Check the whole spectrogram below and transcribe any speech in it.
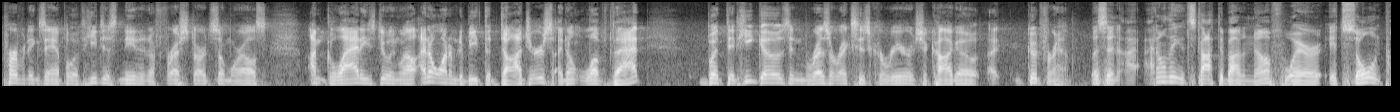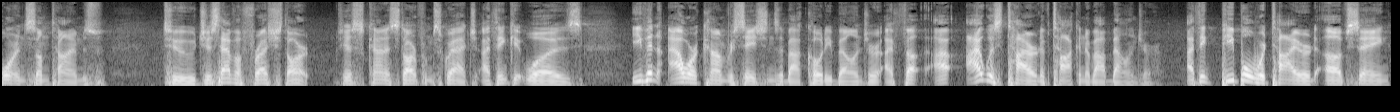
perfect example of he just needed a fresh start somewhere else. I'm glad he's doing well. I don't want him to beat the Dodgers. I don't love that. But that he goes and resurrects his career in Chicago, good for him. Listen, I, I don't think it's talked about enough where it's so important sometimes to just have a fresh start, just kind of start from scratch. I think it was even our conversations about Cody Bellinger. I felt I, I was tired of talking about Bellinger. I think people were tired of saying,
